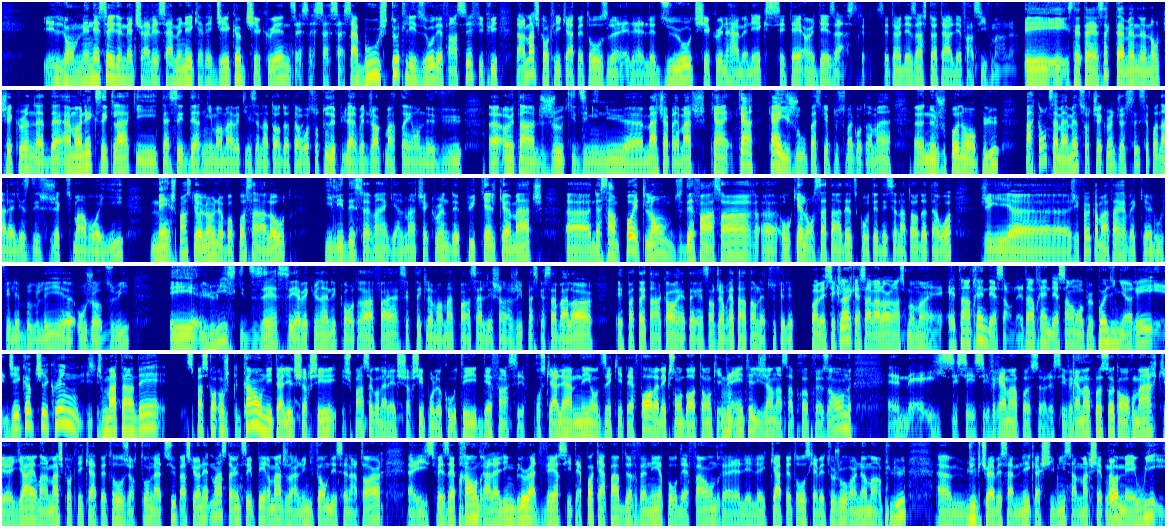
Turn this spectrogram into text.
Là, on essaye de mettre Travis Hamonic avec Jacob Chikrin. Ça, ça- ça- ça- ça bouge tous les duos défensifs. Et puis, dans le match contre les Capitals, le, le- le duo Chikrin-Hamonic, c'était un désastre. C'était un désastre total défensivement. là. Et, et c'est intéressant que tu amènes le nom de Chikrin là-dedans. Amonic, c'est clair qu'il est à ses derniers moments avec les sénateurs d'Ottawa. Surtout depuis l'arrivée de Jacques Martin, on a vu euh, un temps de jeu qui diminue euh, match après match quand, quand, quand il joue, parce que plus souvent qu'autrement, euh, ne joue pas non plus. Par contre, ça m'amène sur Chikrin. Je sais que c'est pas dans la liste des sujets que tu m'as envoyés, mais je pense que l'un ne va pas sans l'autre. Il est décevant également, Chikrin, depuis quelques matchs. Euh, ne semble pas être l'ombre du défenseur euh, auquel on s'attendait du côté des sénateurs d'Ottawa. J'ai euh, fait un commentaire avec Louis-Philippe Brûlé aujourd'hui. Et lui, ce qu'il disait, c'est avec une année de contrat à faire, c'est peut-être le moment de penser à l'échanger parce que sa valeur est peut-être encore intéressante. J'aimerais t'entendre là-dessus, Philippe. Ouais, ben, c'est clair que sa valeur en ce moment est, en train de descendre. Est en train de descendre, on peut pas l'ignorer. Jacob Chikrin, je m'attendais. C'est parce que quand on est allé le chercher, je pensais qu'on allait le chercher pour le côté défensif. Pour ce qu'il allait amener, on disait qu'il était fort avec son bâton, qu'il était intelligent dans sa propre zone. Euh, mais c'est- vraiment pas ça. C'est vraiment pas ça qu'on remarque. Euh, Hier, dans le match contre les Capitals, je retourne là-dessus parce qu'honnêtement, c'était un de ses pires matchs dans l'uniforme des sénateurs. Euh, il se faisait prendre à la ligne bleue adverse. Il était pas capable de revenir pour défendre les, les Capitals qui avaient toujours un homme en plus. Lui et Travis Hamonic, la chimie, ça ne marchait pas. Non. Mais oui,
